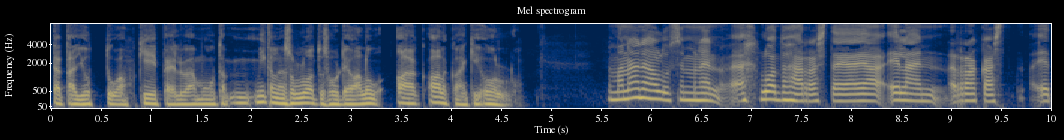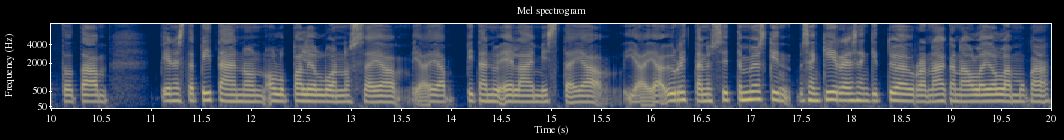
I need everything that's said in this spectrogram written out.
tätä juttua, kiipeilyä ja muuta. Millainen sun luontosuhde on alun, alkaenkin ollut? No mä oon aina ollut semmoinen äh, luontoharrastaja ja eläinrakas, et tota, pienestä pitäen on ollut paljon luonnossa ja, ja, ja pitänyt eläimistä ja, ja, ja yrittänyt sitten myöskin sen kiireisenkin työuran aikana olla jollain, mukaan,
